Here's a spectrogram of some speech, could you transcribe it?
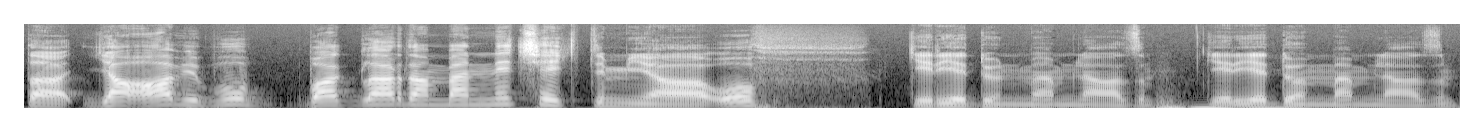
the... Ya abi bu buglardan ben ne çektim ya? Of. Geriye dönmem lazım. Geriye dönmem lazım.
